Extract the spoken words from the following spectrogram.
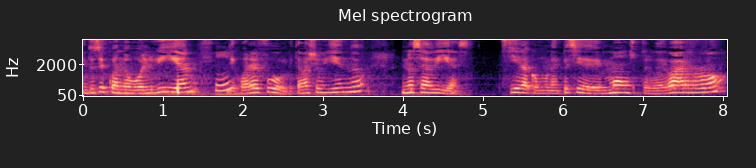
Entonces cuando volvían Sí. de jugar al fútbol, que estaba lloviendo, no sabías si era como una especie de monstruo de barro,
